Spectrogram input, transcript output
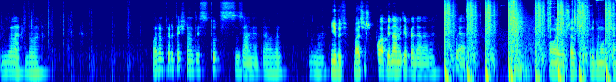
Далеко, далеко. Можемо теоретично десь тут зайняти, але. Не знаю. Їдуть, бачиш? О, під нами тіпи, да-да-да. Хуя. Ой, я вже щось придумав ще.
